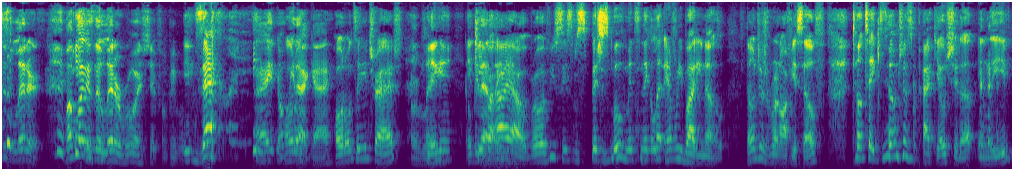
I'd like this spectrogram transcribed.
just litter. Motherfuckers that litter ruin shit for people. exactly. All right, don't Hold be on. that guy. Hold on to your trash, nigga, and keep an that eye out, bro. If you see some suspicious movements, nigga, let everybody know. Don't just run off yourself. Don't take. Don't just pack your shit up and leave.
